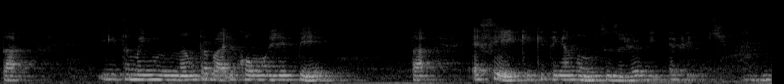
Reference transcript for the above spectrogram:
tá? E também não trabalho como GP, tá? É fake, que tem anúncios, eu já vi, é fake. Uhum.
